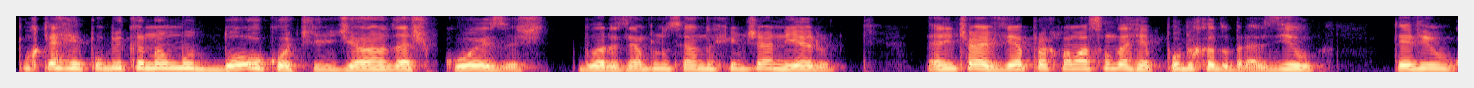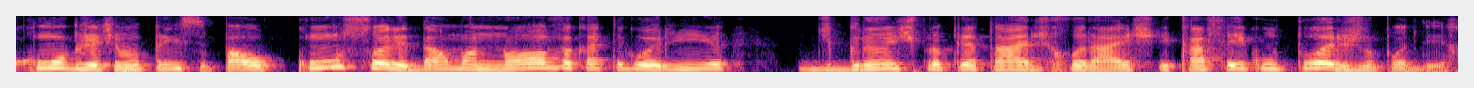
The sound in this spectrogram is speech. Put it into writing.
Porque a República não mudou o cotidiano das coisas, por exemplo, no centro do Rio de Janeiro. A gente vai ver a proclamação da República do Brasil teve como objetivo principal consolidar uma nova categoria de grandes proprietários rurais e cafeicultores no poder.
